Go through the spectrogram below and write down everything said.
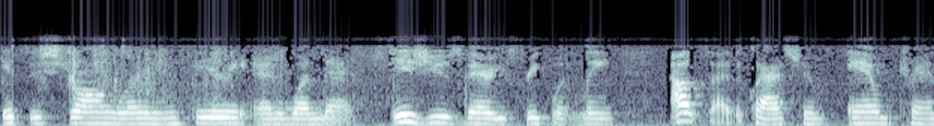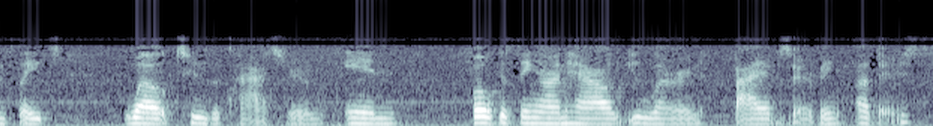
it's a strong learning theory and one that is used very frequently outside the classroom and translates well to the classroom in focusing on how you learn by observing others.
